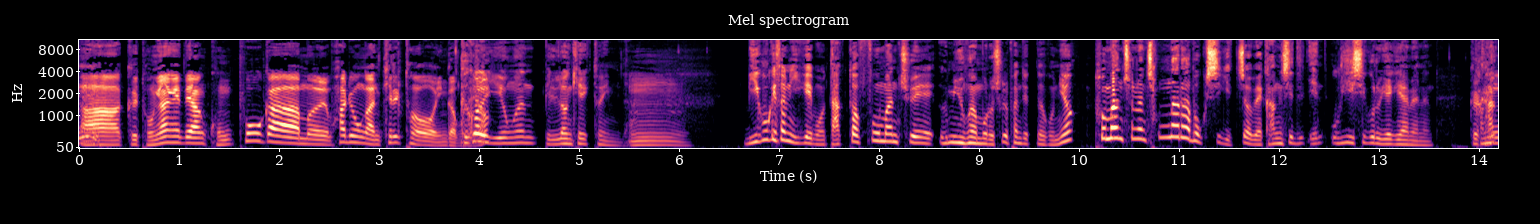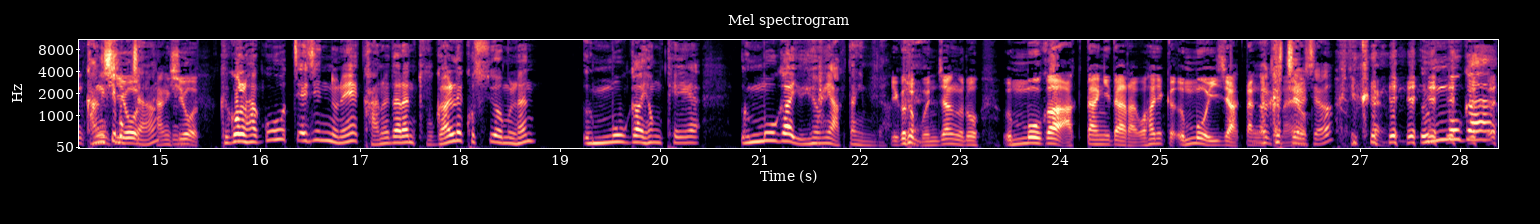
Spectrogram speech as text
아, 그 동양에 대한 공포감을 활용한 캐릭터인가 보네요. 그걸 이용한 빌런 캐릭터입니다. 음. 미국에서는 이게 뭐 닥터 푸만추의 음흉함으로 출판됐더군요. 푸만추는 청나라 복식 있죠. 왜 강시 우리식으로 얘기하면은 그 강- 강, 강시 강시옷, 복장. 강시옷. 그걸 하고 재진 눈에 가느다란 두 갈래 코 수염을 한 음모가 형태의 음모가 유형의 악당입니다. 이거를 문장으로 음모가 악당이다라고 하니까 음모이지 악당 아, 같잖아요. 그렇죠, 그렇죠. 음모가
